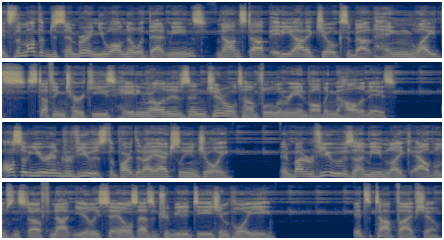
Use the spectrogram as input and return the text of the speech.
It's the month of December, and you all know what that means. Non-stop idiotic jokes about hanging lights, stuffing turkeys, hating relatives, and general tomfoolery involving the holidays. Also, year-end reviews, the part that I actually enjoy. And by reviews, I mean like albums and stuff, not yearly sales as attributed to each employee. It's a top 5 show.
